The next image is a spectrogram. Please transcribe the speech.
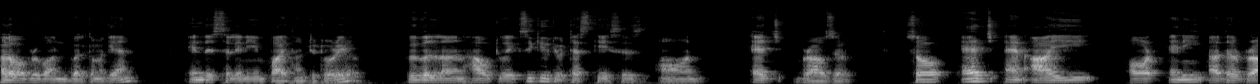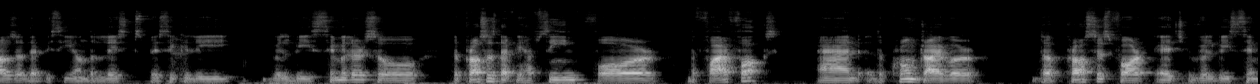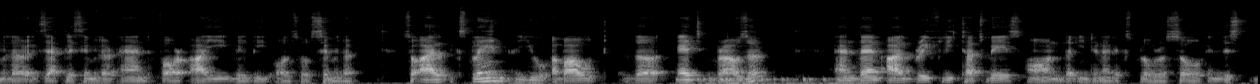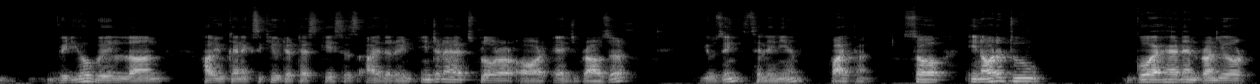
Hello everyone, welcome again. In this Selenium Python tutorial, we will learn how to execute your test cases on Edge browser. So Edge and IE or any other browser that we see on the list basically will be similar. So the process that we have seen for the Firefox and the Chrome driver, the process for Edge will be similar, exactly similar, and for IE will be also similar. So I'll explain you about the Edge browser and then I'll briefly touch base on the Internet Explorer. So in this video, we'll learn how you can execute your test cases either in Internet Explorer or Edge browser using Selenium Python. So in order to go ahead and run your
